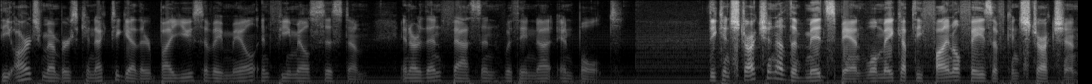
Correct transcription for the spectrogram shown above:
The arch members connect together by use of a male and female system and are then fastened with a nut and bolt. The construction of the midspan will make up the final phase of construction.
